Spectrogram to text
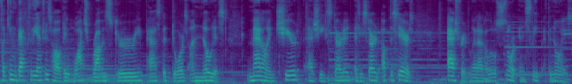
Flicking back to the entrance hall, they watched Robin scurry past the doors unnoticed, Madeline cheered as she started as he started up the stairs. Ashford let out a little snort in his sleep at the noise.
